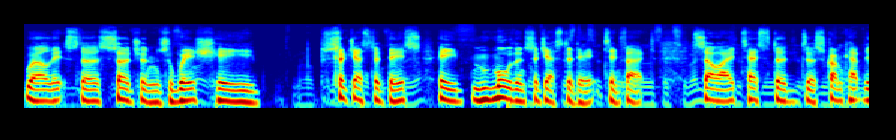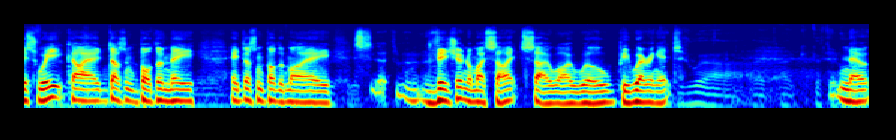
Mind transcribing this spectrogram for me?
Well, it's the surgeon's wish. He suggested this. He more than suggested it, in fact. So I tested uh, Scrum Cap this week. I, it doesn't bother me. It doesn't bother my vision or my sight, so I will be wearing it. Now,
